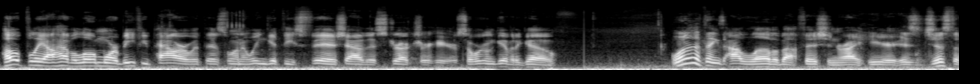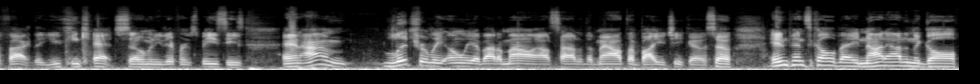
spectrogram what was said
hopefully I'll have a little more beefy power with this one and we can get these fish out of this structure here. So we're gonna give it a go. One of the things I love about fishing right here is just the fact that you can catch so many different species. And I'm literally only about a mile outside of the mouth of Bayou Chico. So in Pensacola Bay, not out in the Gulf.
